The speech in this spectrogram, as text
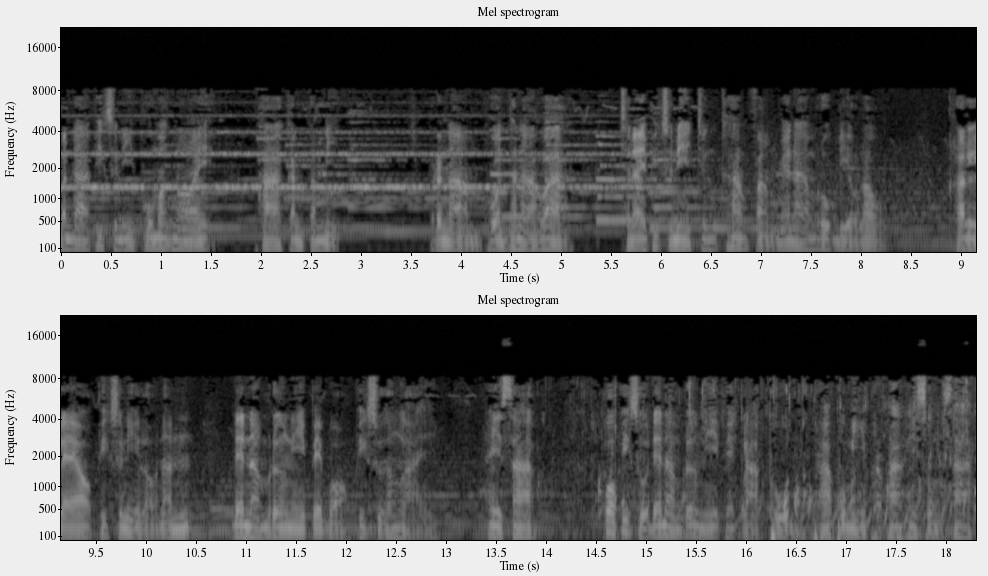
บรรดาภิกษุณีผู้มากน้อย พากันตำหนิ ประนามโพลธนาว่าฉนัยภิกษุณีจึงข้ามฝั่งแม่น้ำรูปเดียวเล่า ครั้นแล้วภิกษุณีเหล่านั้นได้นำเรื่องนี้ไปบอกภิกษุทั้งหลาย ให้ทราบ พวกภิกษุได้นำเรื่องนี้ไปกราบทูลพระผู้มีพระภาคให้ทรงทราบ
